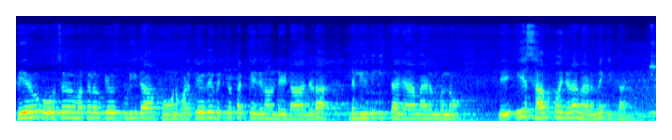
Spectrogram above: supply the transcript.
ਫਿਰ ਉਸ ਮਤਲਬ ਕਿ ਉਸ ਕੁੜੀ ਦਾ ਫੋਨ ਫੜ ਕੇ ਉਹਦੇ ਵਿੱਚੋਂ ਧੱਕੇ ਦੇ ਨਾਲ ਡੇਟਾ ਜਿਹੜਾ ਡਿਲੀਟ ਕੀਤਾ ਗਿਆ ਮੈਡਮ ਵੱਲੋਂ। ਤੇ ਇਹ ਸਭ ਕੁਝ ਜਿਹੜਾ ਮੈਡਮ ਨੇ ਕੀਤਾ। ਗਿਆ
